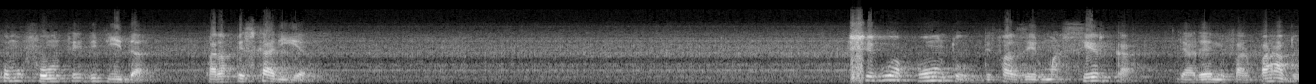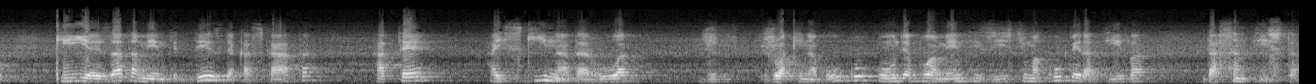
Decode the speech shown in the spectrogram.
como fonte de vida para a pescaria. Chegou a ponto de fazer uma cerca de arame farpado que ia exatamente desde a cascata até a esquina da rua Joaquim Nabuco, onde atualmente existe uma cooperativa da Santista.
